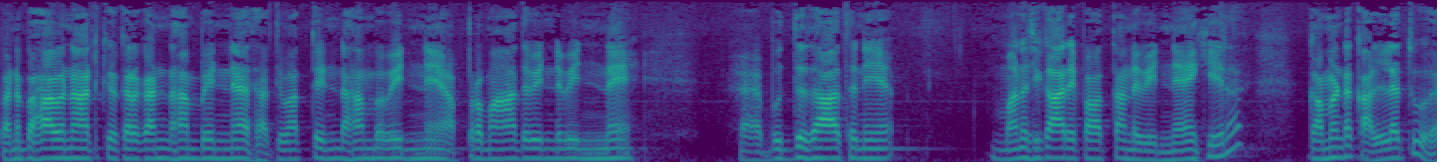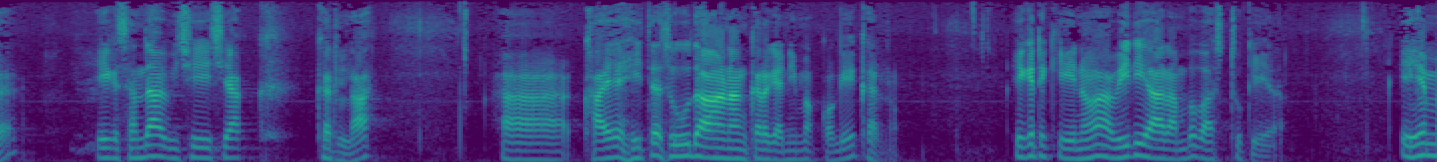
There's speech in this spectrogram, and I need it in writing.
බණ භාවනා ටික කරගන්න හම්බෙන්නේ නැහැ. සතිමත් වෙන්න හම්බ වෙන්නේ අප්‍රමාද වෙන්න වෙන්නේ බුද්ධ ශාසනය මානසිකාරේ පවත්වන්න වෙන්නේ නැහැ කියලා ගමනට කල්ැතුව ඒක සඳහා විශේෂයක් කරලා කය හිත සූදානම් කර ගැනීමක් වගේ කරනවා. ඒකට කියනවා විරි ආරම්භ වස්තු කියලා. එහෙම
